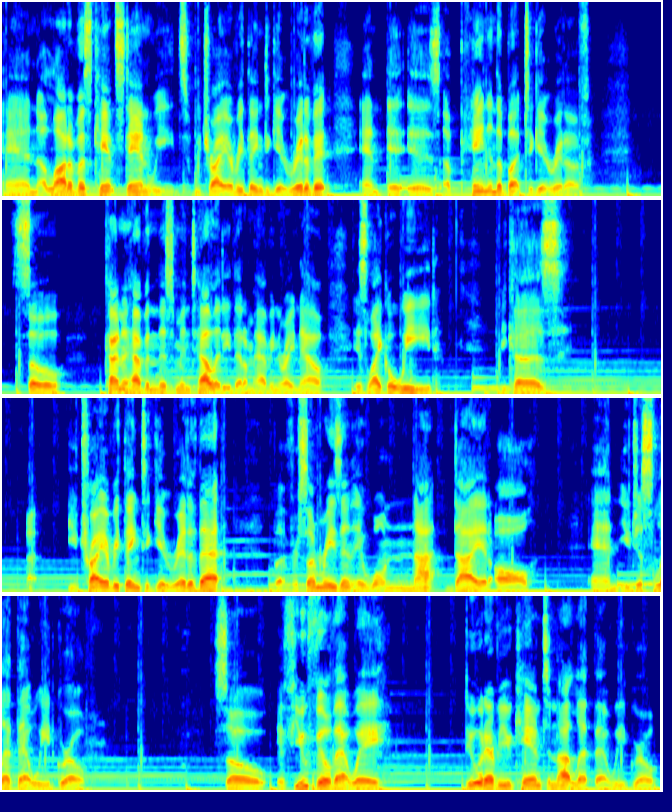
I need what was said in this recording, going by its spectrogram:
And a lot of us can't stand weeds. We try everything to get rid of it, and it is a pain in the butt to get rid of. So, kind of having this mentality that I'm having right now is like a weed because uh, you try everything to get rid of that, but for some reason it will not die at all, and you just let that weed grow. So, if you feel that way, do whatever you can to not let that weed grow.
